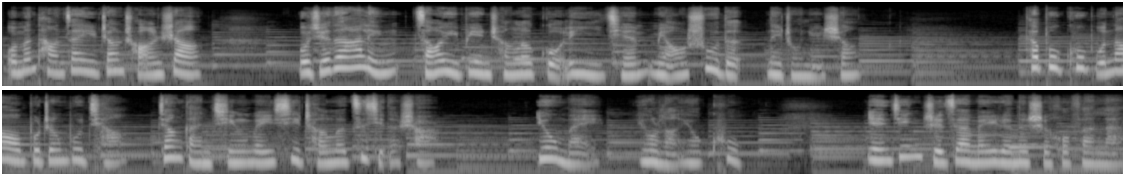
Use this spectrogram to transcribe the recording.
我们躺在一张床上。我觉得阿玲早已变成了果粒以前描述的那种女生。她不哭不闹，不争不抢。将感情维系成了自己的事儿，又美又冷又酷，眼睛只在没人的时候泛滥。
